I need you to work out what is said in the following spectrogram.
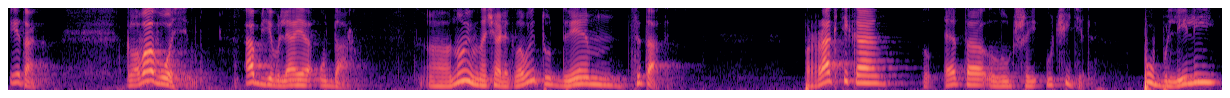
Итак, глава 8. Объявляя удар. Э, ну и в начале главы тут две цитаты. Практика – это лучший учитель. Публилий.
